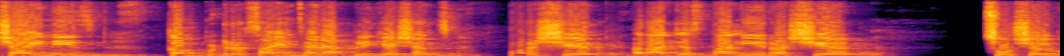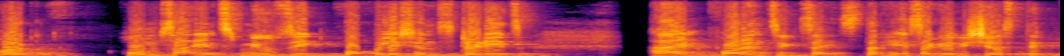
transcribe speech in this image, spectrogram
Chinese computer science and applications Persian Rajasthani Russian social work home science music population studies and forensic science तर हे सगळे विषय असतील.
